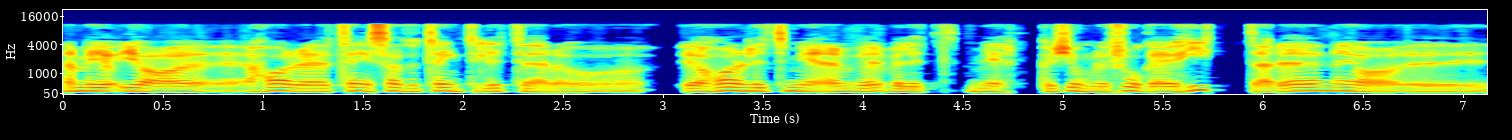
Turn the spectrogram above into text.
Nej, men jag, jag har satt och tänkte lite här och jag har en lite mer, en väldigt mer personlig fråga. Jag hittade när jag eh,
